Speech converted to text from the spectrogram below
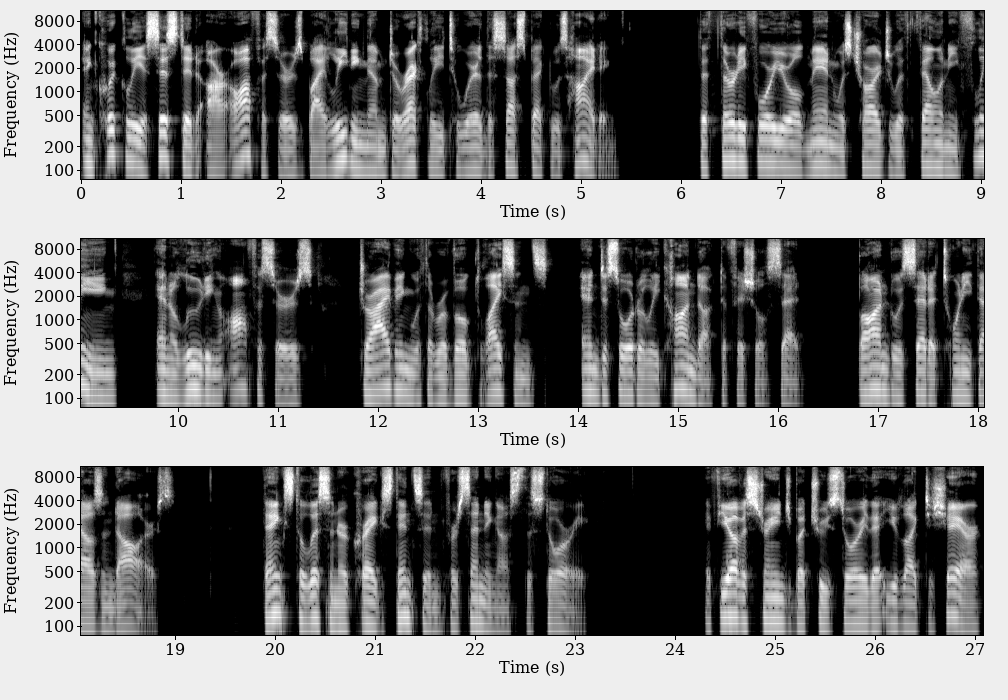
and quickly assisted our officers by leading them directly to where the suspect was hiding. The 34 year old man was charged with felony fleeing and eluding officers, driving with a revoked license, and disorderly conduct, officials said. Bond was set at $20,000. Thanks to listener Craig Stinson for sending us the story. If you have a strange but true story that you'd like to share,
